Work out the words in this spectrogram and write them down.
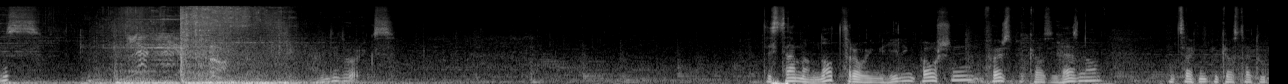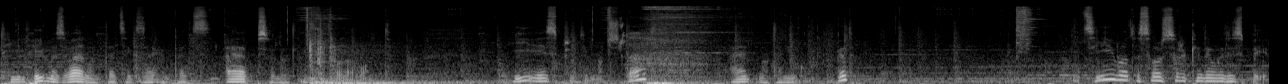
this. And it works. This time I'm not throwing a healing potion, first because he has none, and second because that would heal him as well, and that's exactly that's absolutely not what I want. He is pretty much dead. And not anymore. Good. Let's see what the sorcerer can do with his spear.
